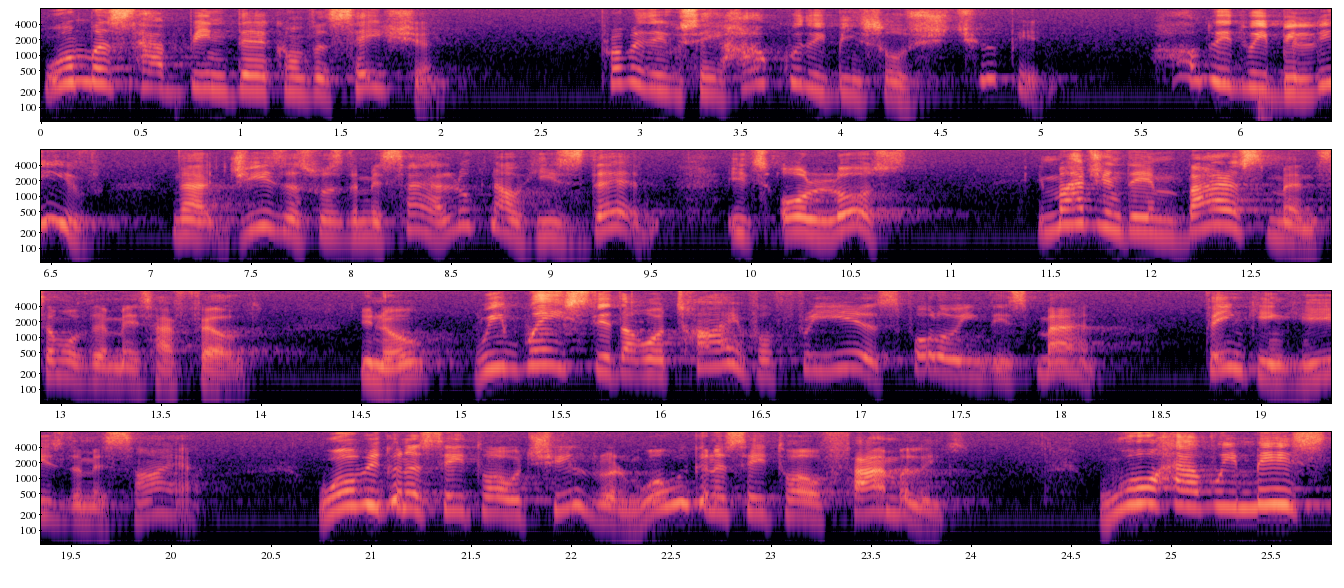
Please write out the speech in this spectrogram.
What must have been their conversation? Probably they would say, How could we be so stupid? How did we believe that Jesus was the Messiah? Look now, he's dead. It's all lost. Imagine the embarrassment some of them may have felt. You know, we wasted our time for three years following this man, thinking he is the Messiah. What are we going to say to our children? What are we going to say to our families? What have we missed?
